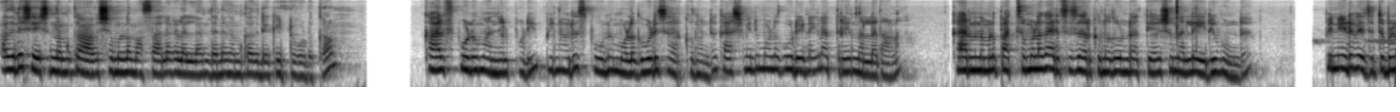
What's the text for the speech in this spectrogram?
അതിനുശേഷം നമുക്ക് ആവശ്യമുള്ള മസാലകളെല്ലാം തന്നെ നമുക്ക് അതിലേക്ക് ഇട്ട് കൊടുക്കാം. കാൽ സ്പൂണ് മഞ്ഞൾപ്പൊടി പിന്നെ ഒരു സ്പൂണ് മുളക് പൊടി ചേർക്കുന്നുണ്ട്. കാശ്മീരി മുളക് പൊടി ഉണ്ടെങ്കിൽ അത്രയും നല്ലതാണ്. കാരണം നമ്മൾ പച്ചമുളക് അരച്ച് ചേർക്കുന്നത് കൊണ്ട് അത്യാവശ്യം നല്ല എരിവുണ്ട്. പിന്നീട് വെജിറ്റബിൾ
